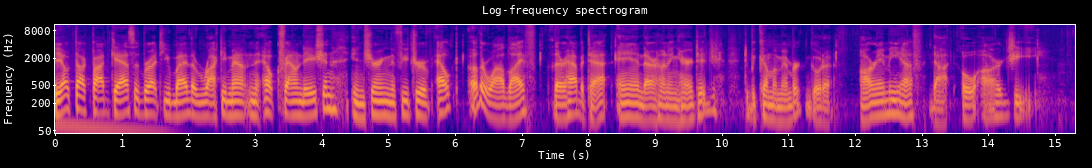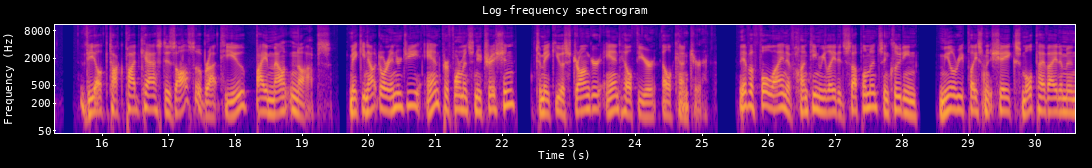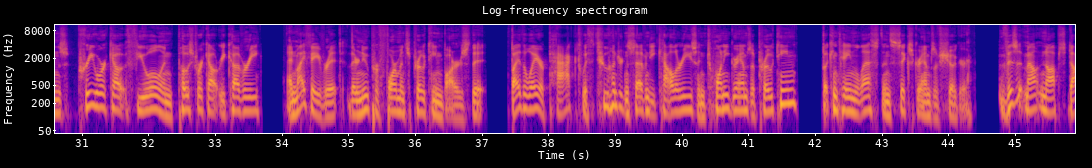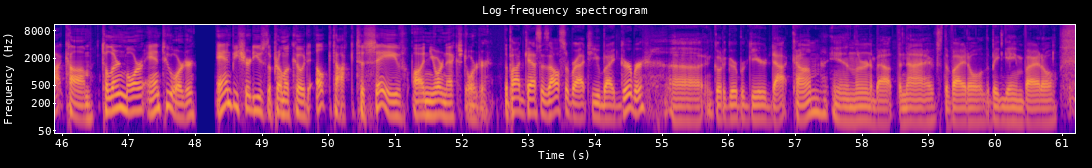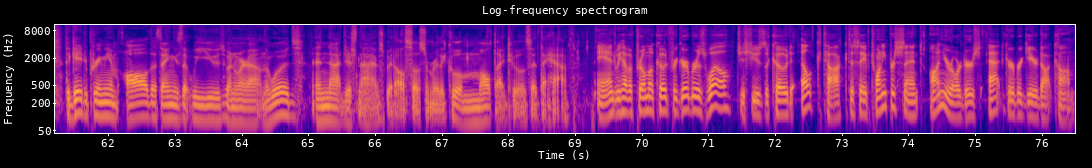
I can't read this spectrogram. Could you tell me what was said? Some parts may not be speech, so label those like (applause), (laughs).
The Elk Talk podcast is brought to you by the Rocky Mountain Elk Foundation, ensuring the future of elk, other wildlife, their habitat, and our hunting heritage. To become a member, go to rmef.org. The Elk Talk podcast is also brought to you by Mountain Ops, making outdoor energy and performance nutrition to make you a stronger and healthier elk hunter. They have a full line of hunting related supplements, including meal replacement shakes, multivitamins, pre workout fuel, and post workout recovery. And my favorite, their new performance protein bars that, by the way, are packed with 270 calories and 20 grams of protein, but contain less than 6 grams of sugar. Visit mountainops.com to learn more and to order, and be sure to use the promo code ELKTALK to save on your next order. The podcast is also brought to you by Gerber. Uh, go to gerbergear.com and learn about the knives, the Vital, the Big Game Vital, the Gator Premium, all the things that we use when we're out in the woods, and not just knives, but also some really cool multi tools that they have. And we have a promo code for Gerber as well. Just use the code ELKTALK to save 20% on your orders at gerbergear.com.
